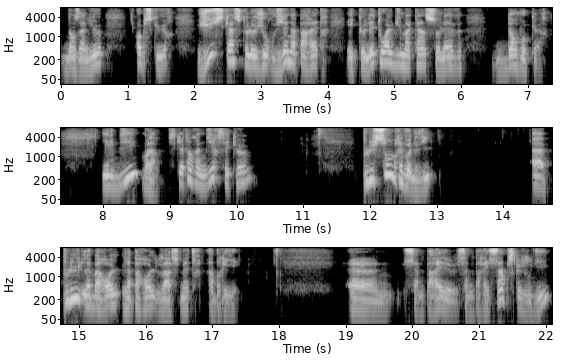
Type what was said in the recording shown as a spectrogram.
dans un lieu obscur, jusqu'à ce que le jour vienne apparaître et que l'étoile du matin se lève dans vos cœurs». Il dit voilà, ce qu'il est en train de dire, c'est que plus sombre est votre vie heu, plus la parole la parole va se mettre à briller. Ça me paraît, ça me paraît simple ce que je vous dis,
